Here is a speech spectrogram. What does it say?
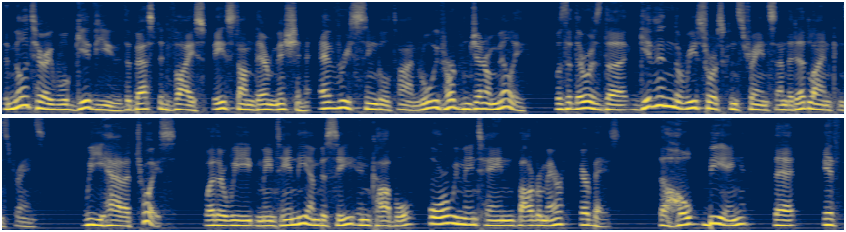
The military will give you the best advice based on their mission every single time. And what we've heard from General Milley was that there was the, given the resource constraints and the deadline constraints, we had a choice whether we maintain the embassy in Kabul or we maintain Bagram Air, Air Base. The hope being that if,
